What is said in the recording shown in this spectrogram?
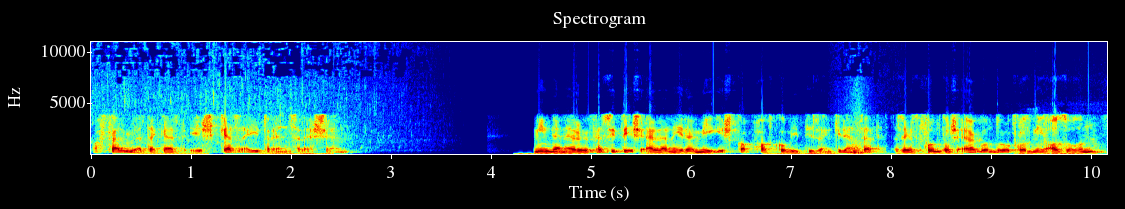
a felületeket és kezeit rendszeresen minden erőfeszítés ellenére mégis kaphat COVID-19-et, ezért fontos elgondolkodni azon,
